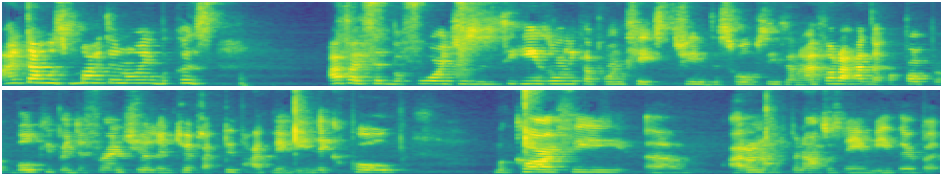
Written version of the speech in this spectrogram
And that was mad annoying because, as I said before, it was he's only kept one clean sheet this whole season. I thought I had like a proper goalkeeper differential in terms like people had maybe Nick Pope, McCarthy. Um, I don't know how to pronounce his name either, but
